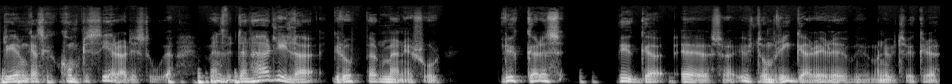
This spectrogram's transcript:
Det är en ganska komplicerad historia. Men den här lilla gruppen människor lyckades bygga eh, utomriggar, eller hur man uttrycker det,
